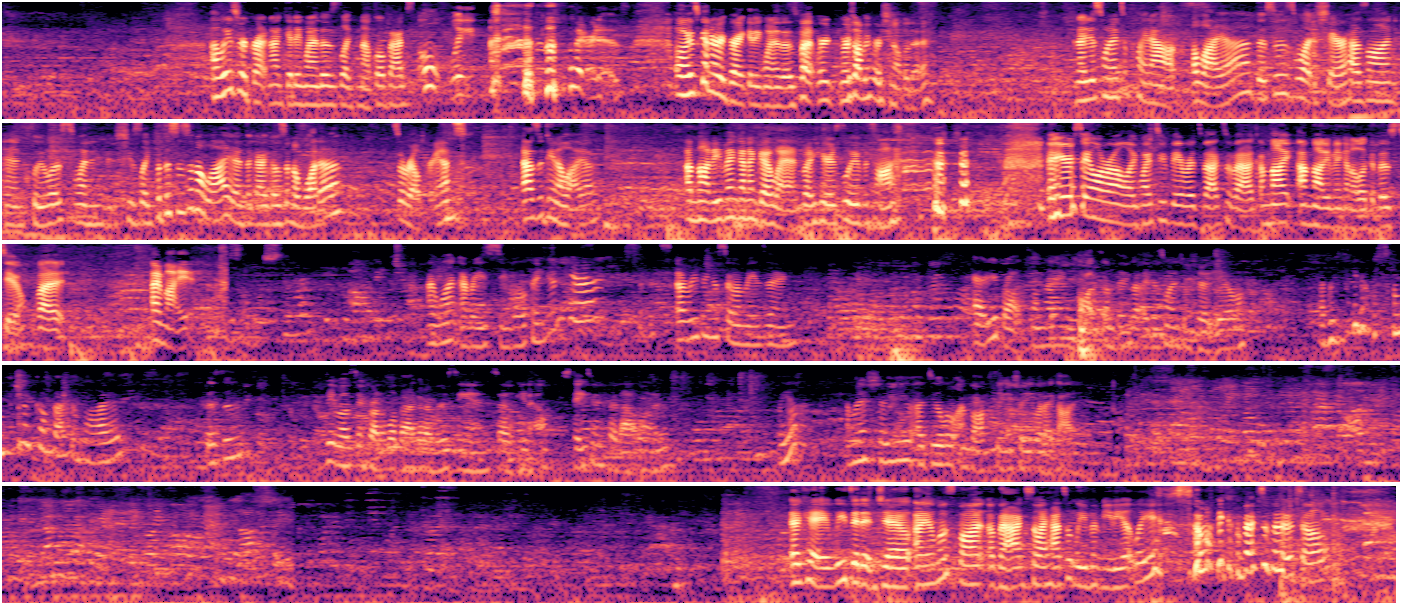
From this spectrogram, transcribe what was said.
I always regret not getting one of those like knuckle bags. Oh, wait. there it is. I always kind of regret getting one of those, but we're, we're shopping for Chanel today. And I just wanted to point out, Alaïa, this is what Cher has on in Clueless when she's like, but this isn't Alaïa. And the guy goes into Wada. It's a real brand. Azzedine Alaïa. I'm not even gonna go in, but here's Louis Vuitton. and here's Saint Laurent, like my two favorites back to back. I'm not I'm not even gonna look at those two, but I might. I want every single thing in here. It's, everything is so amazing. I already brought something, bought something, but I just wanted to show you everything else I'm gonna come back and buy. This is the most incredible bag I've ever seen. So, you know, stay tuned for that one. But yeah, I'm gonna show you, I do a little unboxing and show you what I got. Okay, we did it, Joe. I almost bought a bag, so I had to leave immediately. so I go back to the hotel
